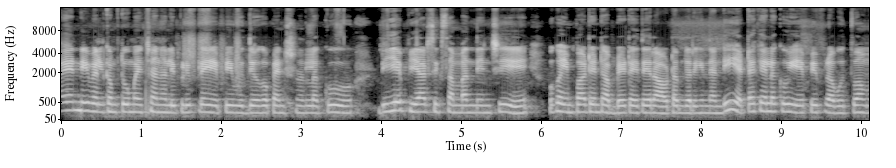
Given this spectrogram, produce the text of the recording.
హాయ్ అండి వెల్కమ్ టు మై ఛానల్. ఇప్పుడిప్పుడే ఏపీ ఉద్యోగ పెన్షనర్లకు డిఏపిఆర్సీకి సంబంధించి ఒక ఇంపార్టెంట్ అప్డేట్ అయితే రావటం జరిగిందండి. ఎట్టకేలకు ఏపీ ప్రభుత్వం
